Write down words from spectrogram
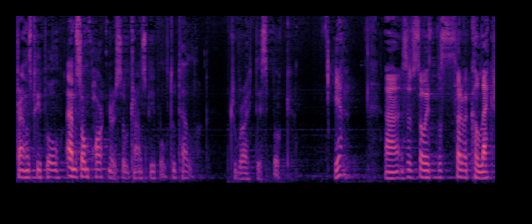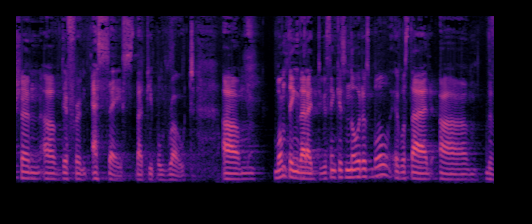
trans people and some partners of trans people to tell, to write this book. Yeah. Uh, so, so, it was sort of a collection of different essays that people wrote. Um, one thing that I do think is noticeable it was that um, the,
